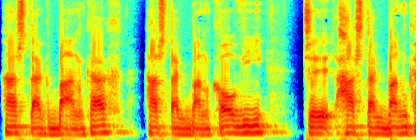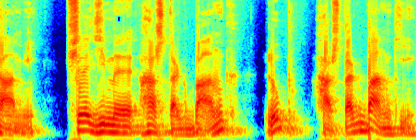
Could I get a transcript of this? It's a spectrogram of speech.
hashtag bankach, hashtag bankowi czy hashtag bankami. Śledzimy hashtag bank lub hashtag banki.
